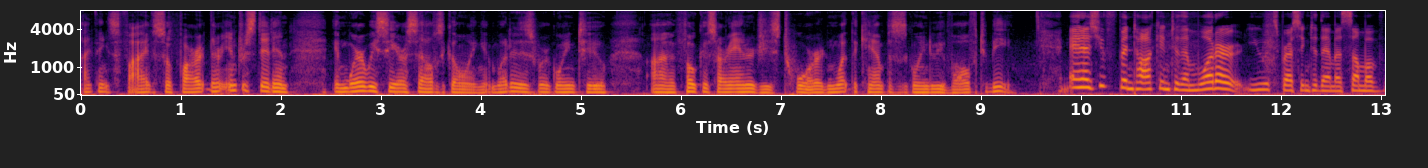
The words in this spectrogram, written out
I, think it's five so far, they're interested in in where we see ourselves going and what it is we're going to uh, focus our energies toward, and what the campus is going to evolve to be. And as you've been talking to them, what are you expressing to them as some of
